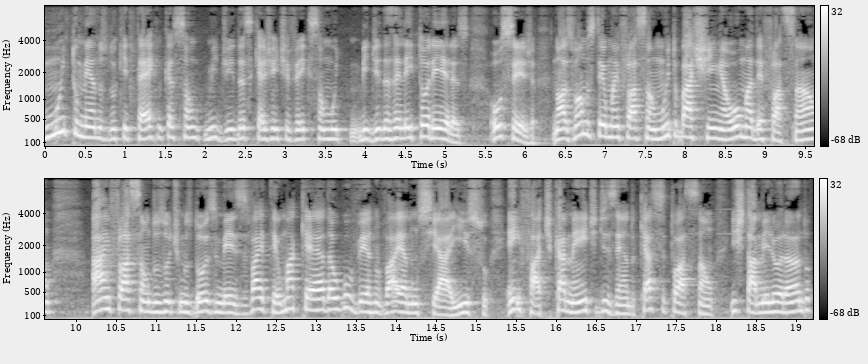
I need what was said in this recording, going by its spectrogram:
muito menos do que técnicas são medidas que a gente vê que são medidas eleitoreiras. Ou seja, nós vamos ter uma inflação muito baixinha ou uma deflação, a inflação dos últimos 12 meses vai ter uma queda, o governo vai anunciar isso enfaticamente, dizendo que a situação está melhorando,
